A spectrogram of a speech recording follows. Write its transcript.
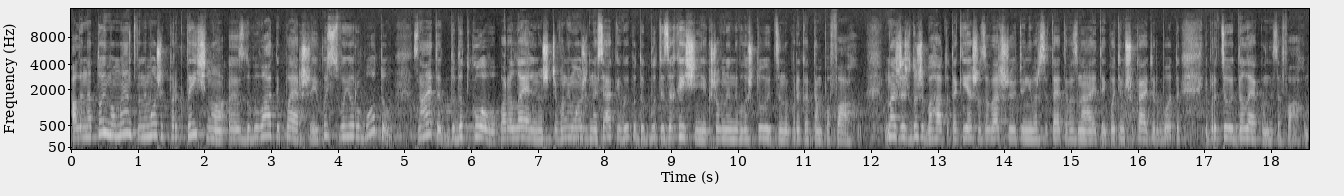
Але на той момент вони можуть практично е, здобувати перше якусь свою роботу, знаєте, додатково, паралельно, що вони можуть на всякий випадок бути захищені, якщо вони не влаштуються, наприклад, там по фаху. У нас же ж дуже багато так є, що завершують університети, ви знаєте, і потім шукають роботи і працюють далеко не за фахом.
